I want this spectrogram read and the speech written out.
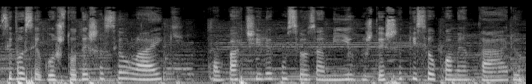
Se você gostou, deixa seu like, compartilha com seus amigos, deixa aqui seu comentário.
